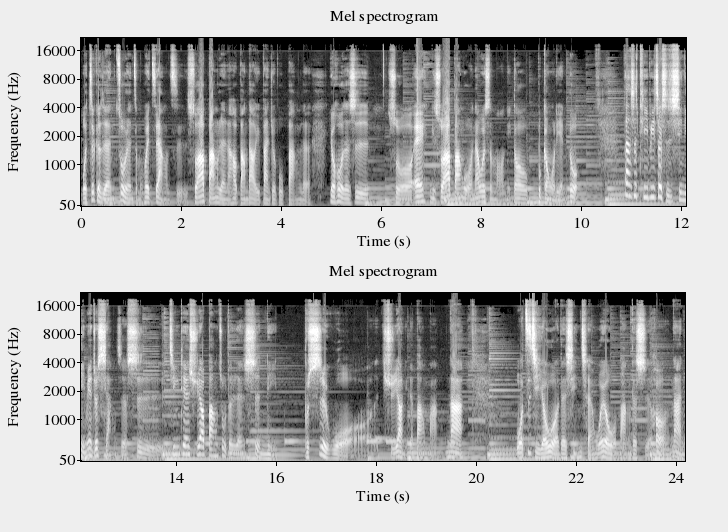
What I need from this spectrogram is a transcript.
我这个人做人怎么会这样子？说要帮人，然后帮到一半就不帮了，又或者是说，诶，你说要帮我，那为什么你都不跟我联络？但是 TB 这时心里面就想着是，今天需要帮助的人是你，不是我需要你的帮忙。那我自己有我的行程，我有我忙的时候，那你。”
